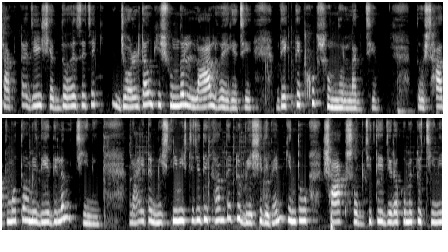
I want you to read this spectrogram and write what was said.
শাকটা যেই সেদ্ধ হয়ে এসেছে, জলটাও কি সুন্দর লাল হয়ে গেছে। দেখতে খুব সুন্দর লাগছে। তো স্বাদ মতো আমি দিয়ে দিলাম চিনি। না, এটা মিষ্টি মিষ্টি যদি খান তো একটু বেশি দেবেন, কিন্তু শাক সবজিতে যেরকম একটু চিনি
